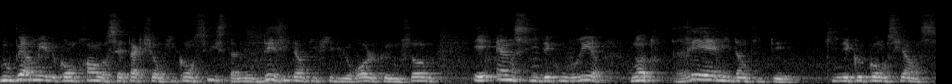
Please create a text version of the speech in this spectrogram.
nous permet de comprendre cette action qui consiste à nous désidentifier du rôle que nous sommes et ainsi découvrir notre réelle identité, qui n'est que conscience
